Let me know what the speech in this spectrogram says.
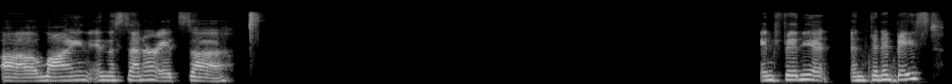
uh, line in the center. It's uh, infinite InfiniBand,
